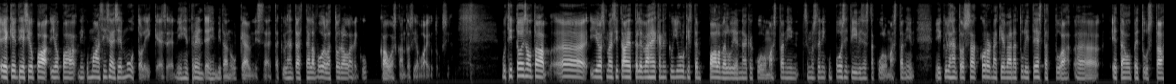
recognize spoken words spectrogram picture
ja kenties jopa, jopa niin kuin maan sisäiseen muuttoliikkeeseen, niihin trendeihin, mitä on ollut käynnissä. Että kyllähän tästä, täällä voi olla todella niin kuin kauaskantoisia vaikutuksia. Mutta sitten toisaalta, jos mä sitä ajattelen vähän ehkä niin kuin julkisten palvelujen näkökulmasta, niin semmoisesta niin kuin positiivisesta kulmasta, niin, niin kyllähän tuossa koronakeväänä tuli testattua etäopetusta,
